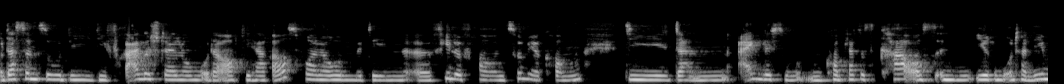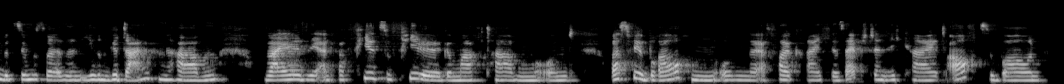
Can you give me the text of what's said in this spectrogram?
Und das sind so die, die Fragestellungen oder auch die Herausforderungen, mit denen äh, viele Frauen zu mir kommen, die dann eigentlich so ein komplettes Chaos in ihrem Unternehmen beziehungsweise in ihren Gedanken haben, weil sie einfach viel zu viel gemacht haben. Und was wir brauchen, um eine erfolgreiche Selbstständigkeit aufzubauen,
